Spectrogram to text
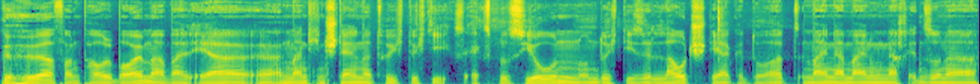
Gehör von Paul Bäumer, weil er äh, an manchen Stellen natürlich durch die Explosionen und durch diese Lautstärke dort meiner Meinung nach in so einer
